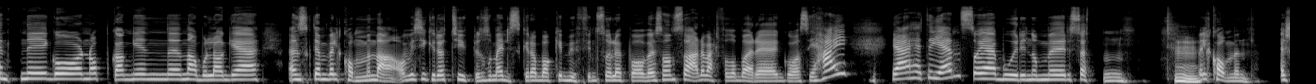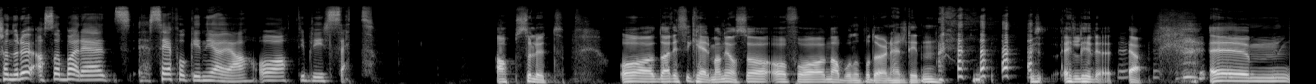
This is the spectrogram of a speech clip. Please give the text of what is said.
Enten i gården, oppgangen, eh, nabolaget. Ønsk dem velkommen, da. Og hvis ikke du er typen som elsker å bake muffins og løpe over, sånn, så er det i hvert fall å bare gå og si hei. Jeg heter Jens, og jeg bor i nummer 17. Mm. Velkommen. Skjønner du? Altså bare se folk inn i øya, og at de blir sett. Absolutt. Og da risikerer man jo også å få naboene på døren hele tiden. Eller, ja. Um,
